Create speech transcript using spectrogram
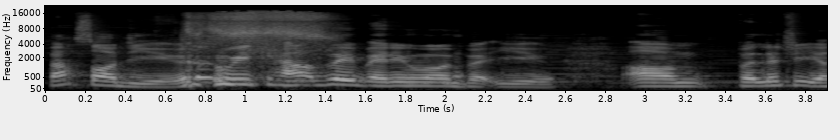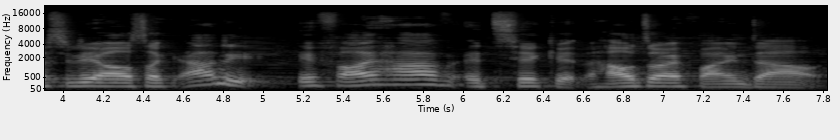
that's on you. we can't blame anyone but you. Um, but literally yesterday I was like, Ali, if I have a ticket, how do I find out?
